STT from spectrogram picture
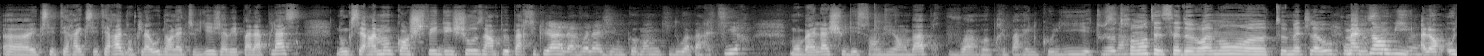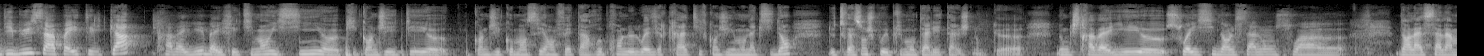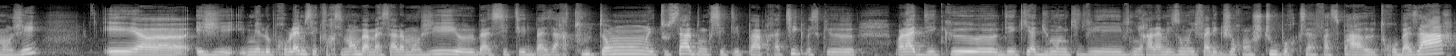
euh, etc., etc. Donc là-haut dans l'atelier, j'avais pas la place. Donc c'est vraiment quand je fais des choses un peu particulières. Là, voilà, j'ai une commande qui doit partir. Bon bah là, je suis descendue en bas pour pouvoir euh, préparer le colis et tout ça. autrement, essaies de vraiment euh, te mettre là-haut pour Maintenant, bosser, oui. ouais. Alors, au début, ça n'a pas été le cas. Je travaillais, bah, effectivement, ici. euh, puis quand j'ai été, quand j'ai commencé en fait à reprendre le loisir créatif, quand j'ai eu mon accident, de toute façon, je pouvais plus monter à l'étage. Donc, euh, donc, je travaillais euh, soit ici dans le salon, soit euh, dans la salle à manger. Et, euh, et j'ai, mais le problème, c'est que forcément, bah, ma salle à manger, euh, bah, c'était le bazar tout le temps et tout ça, donc c'était pas pratique parce que voilà, dès que dès qu'il y a du monde qui devait venir à la maison, il fallait que je range tout pour que ça fasse pas euh, trop bazar.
